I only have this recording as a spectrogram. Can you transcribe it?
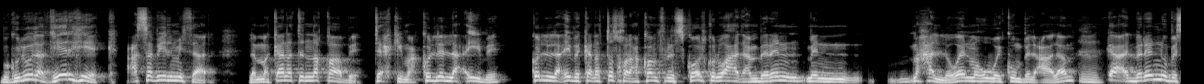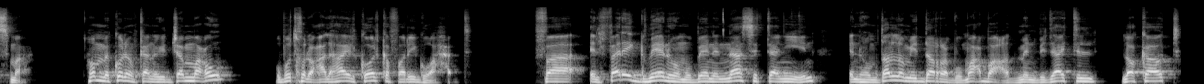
بيقولوا لك غير هيك على سبيل المثال لما كانت النقابة تحكي مع كل اللعيبة كل اللعيبة كانت تدخل على conference call كل واحد عم برن من محله وين ما هو يكون بالعالم مم. قاعد برن وبسمع. هم كلهم كانوا يتجمعوا وبدخلوا على هاي ال call كفريق واحد. فالفرق بينهم وبين الناس التانيين إنهم ضلوا يتدربوا مع بعض من بداية ال lockout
